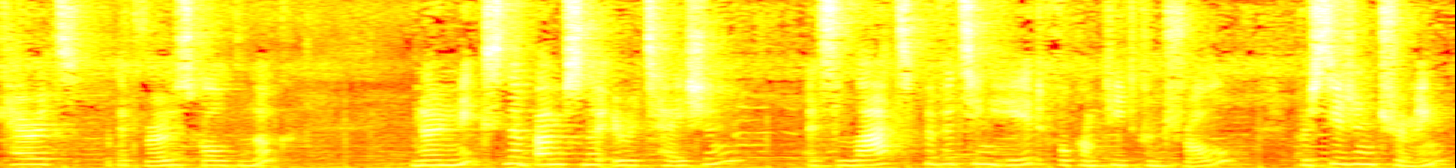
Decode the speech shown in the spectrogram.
carat that rose gold look. No nicks, no bumps, no irritation. It's light pivoting head for complete control. Precision trimming.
